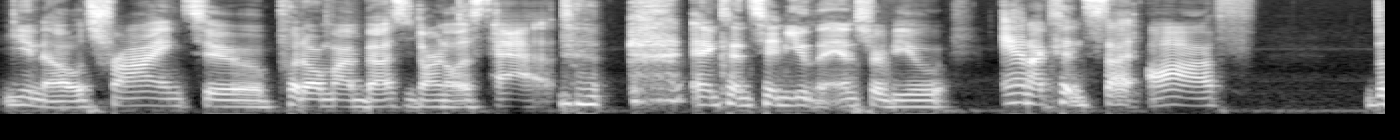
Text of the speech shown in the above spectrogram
you know, trying to put on my best journalist hat and continue the interview. And I couldn't set off the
